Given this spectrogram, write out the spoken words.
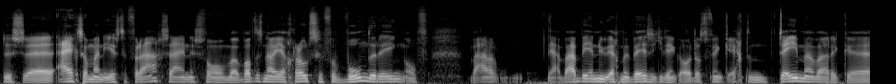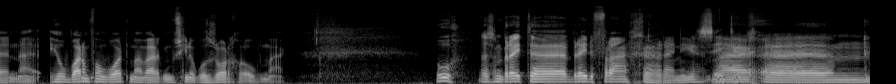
Dus eigenlijk zou mijn eerste vraag zijn: is van, wat is nou jouw grootste verwondering? Of waar, ja, waar ben je nu echt mee bezig? Dat je denkt, oh, dat vind ik echt een thema waar ik nou, heel warm van word, maar waar ik misschien ook wel zorgen over maak. Oeh, dat is een breed, uh, brede vraag, uh, Reinier. Zeker. Maar, uh,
